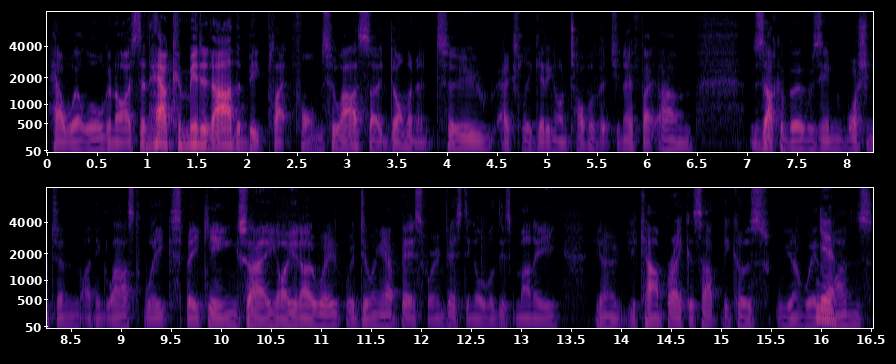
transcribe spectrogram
how well organised and how committed are the big platforms who are so dominant to actually getting on top of it? You know, um, Zuckerberg was in Washington, I think, last week, speaking, saying, "Oh, you know, we're we're doing our best. We're investing all of this money. You know, you can't break us up because you know we're the ones."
